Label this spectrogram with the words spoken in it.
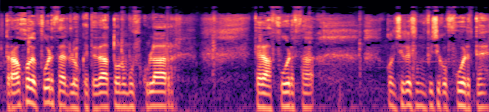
El trabajo de fuerza es lo que te da tono muscular, te da fuerza, consigues un físico fuerte,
